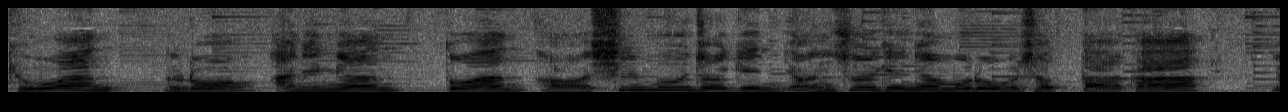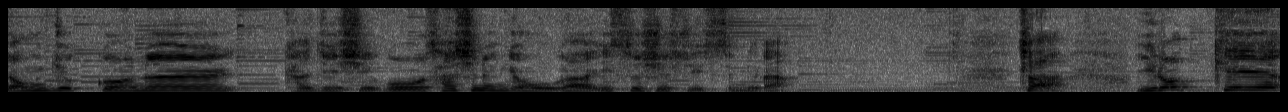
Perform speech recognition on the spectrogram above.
교환으로 아니면 또한 어, 실무적인 연수 개념으로 오셨다가 영주권을 가지시고 사시는 경우가 있으실 수 있습니다. 자, 이렇게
